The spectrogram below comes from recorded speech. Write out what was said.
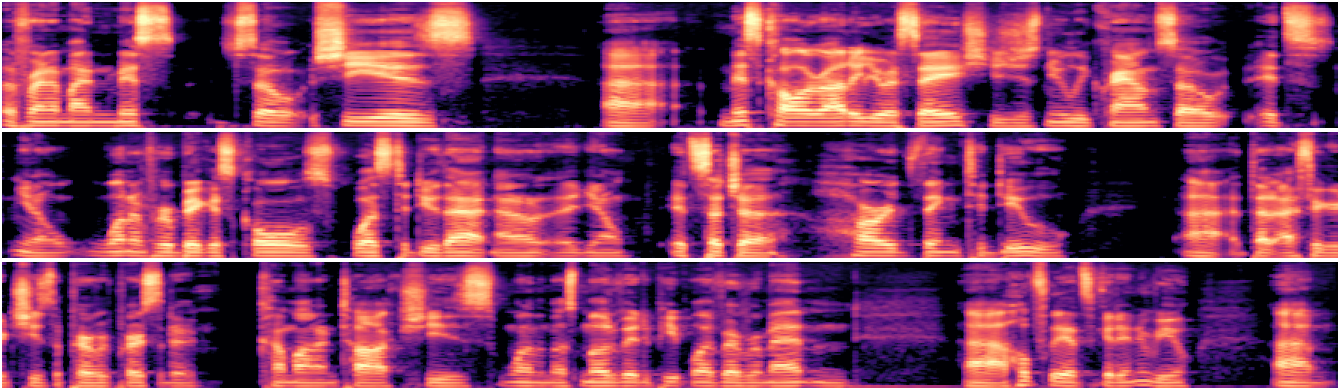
a friend of mine, Miss. So she is. Uh, Miss Colorado USA. She's just newly crowned, so it's you know one of her biggest goals was to do that. Now you know it's such a hard thing to do uh, that I figured she's the perfect person to come on and talk. She's one of the most motivated people I've ever met, and uh, hopefully that's a good interview. Um,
